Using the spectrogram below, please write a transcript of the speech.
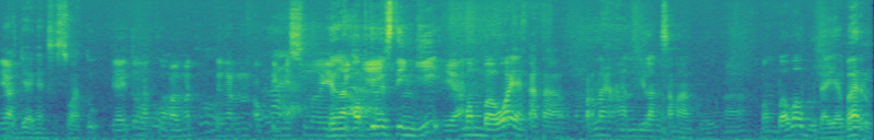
ya kerjain sesuatu ya itu aku banget dengan optimisme yang dengan tinggi. optimis tinggi Iya. membawa yang kata pernah An bilang sama aku Ah, membawa budaya baru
